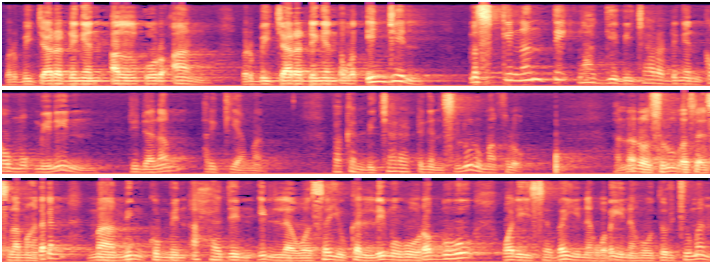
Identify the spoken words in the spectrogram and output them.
Berbicara dengan Al-Quran berbicara dengan Taurat Injil Meski nanti lagi bicara dengan kaum mukminin di dalam hari kiamat. Bahkan bicara dengan seluruh makhluk. Karena Rasulullah SAW mengatakan, "Ma minkum min ahadin illa wa sayukallimuhu rabbuhu wa laysa bainahu wa bainahu turjuman."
